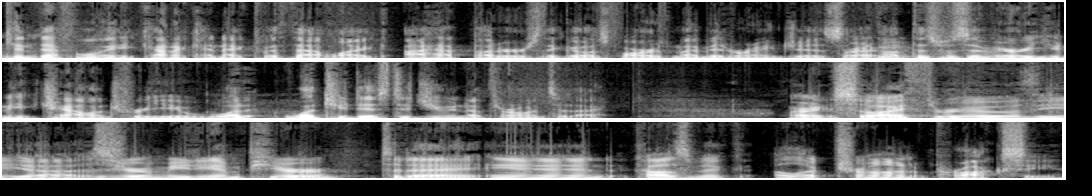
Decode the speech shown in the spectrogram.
can Mhm. definitely kind of connect with that. Like, I have putters that go as far as my mid ranges. I thought this was a very unique challenge for you. What what two discs did you end up throwing today? All right, so I threw the uh, zero medium pure today and cosmic electron proxy.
